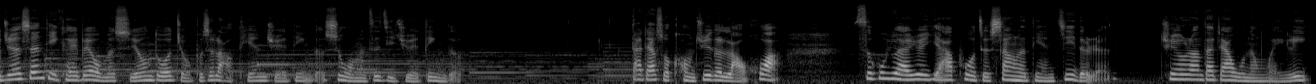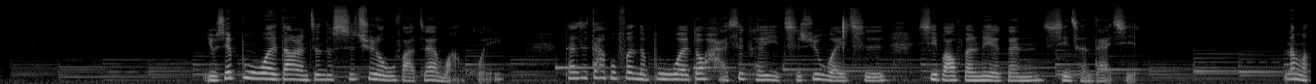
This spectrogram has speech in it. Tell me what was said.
觉得身体可以被我们使用多久，不是老天决定的，是我们自己决定的。大家所恐惧的老化，似乎越来越压迫着上了年纪的人，却又让大家无能为力。有些部位当然真的失去了，无法再挽回，但是大部分的部位都还是可以持续维持细胞分裂跟新陈代谢。那么，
